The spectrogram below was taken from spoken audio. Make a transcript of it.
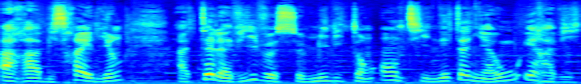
arabe israélien. À Tel Aviv, ce militant anti-Netanyahou est ravi.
